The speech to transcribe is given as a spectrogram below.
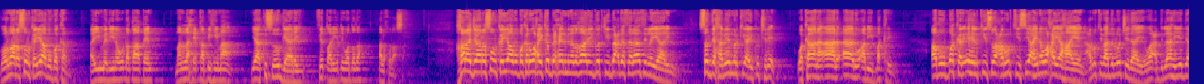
Goormaa rasuulka iyo abubakar ay madiina u dhaqaaqeen man laxiqa bihimaa yaa ku soo gaadhay fi ariiqi waddada alkhulaasa. Kharaja rasuulka iyo abubakar waxay ka baxeen min alghaari godkii bacda alaai layaalin saddex habeen markii ay ku jireen. Wa kaana aalu abi bakrin. Abubakar ehelkiisoo carruurtiisii ahina waxay ahaayeen. Carruurtiiba hadda loo jeedaaye waa cabdilaahi iyo dee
